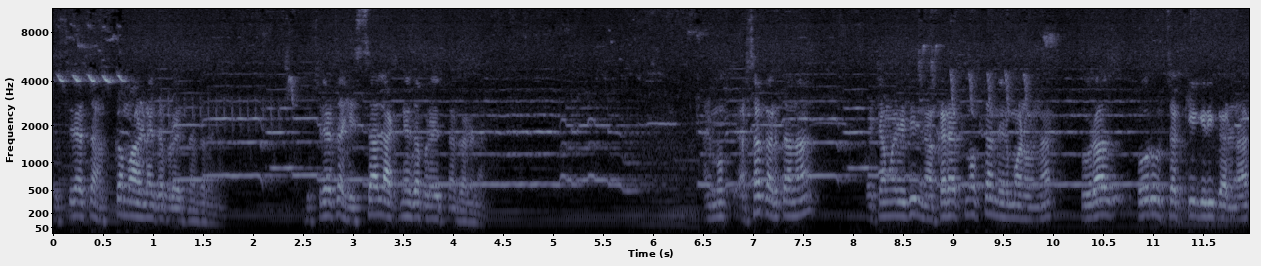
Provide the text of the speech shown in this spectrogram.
दुसऱ्याचा हक्क मारण्याचा प्रयत्न करणार. दुसऱ्याचा हिस्सा लाटण्याचा प्रयत्न करणार. आणि मग असं करताना त्याच्यामध्ये ती नकारात्मकता निर्माण होणार चोरा चोर उचक्कीगिरी करणार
